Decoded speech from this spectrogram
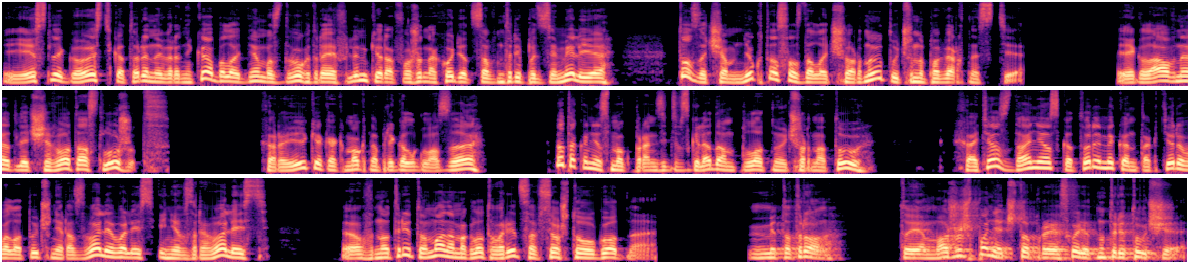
Если гость, который наверняка был одним из двух драйв-линкеров, уже находится внутри подземелья, то зачем Нюкта создала черную тучу на поверхности? И главное, для чего та служит? Харуюки как мог напрягал глаза, но так и не смог пронзить взглядом плотную черноту. Хотя здания, с которыми контактировала туча, не разваливались и не взрывались, Внутри тумана могло твориться все что угодно. «Метатрон, ты можешь понять, что происходит внутри тучи?»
